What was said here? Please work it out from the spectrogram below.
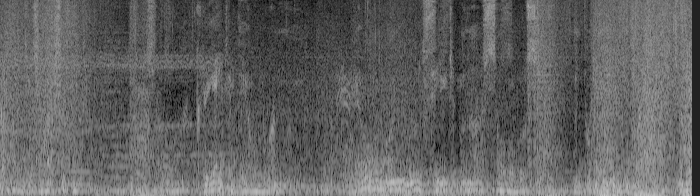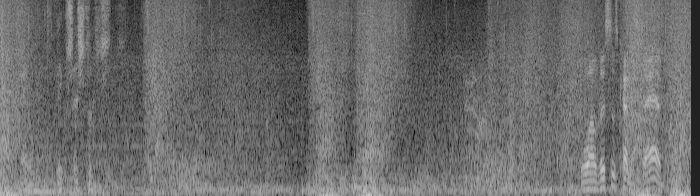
God is merciful. So created the Old One. The Old One will feed upon our souls and put them to the hell of existence. Well, this is kind of sad.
